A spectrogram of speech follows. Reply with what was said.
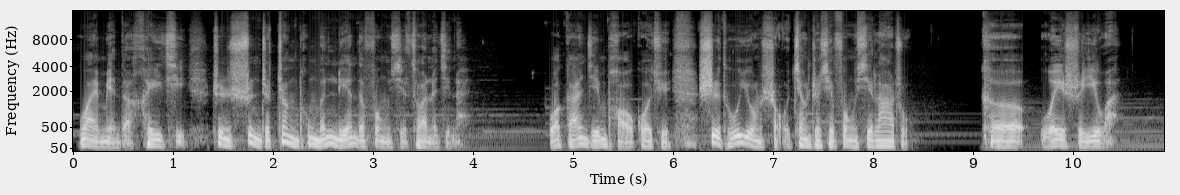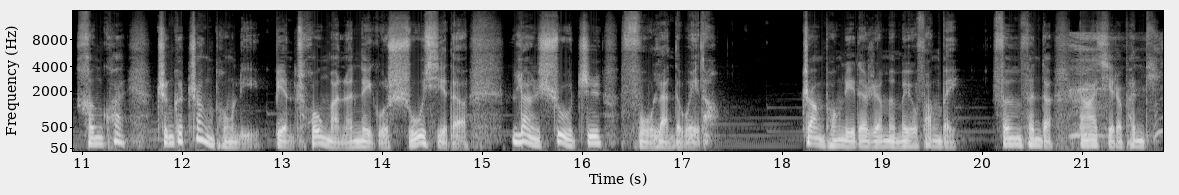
外面的黑气正顺着帐篷门帘的缝隙钻了进来。我赶紧跑过去，试图用手将这些缝隙拉住，可为时已晚。很快，整个帐篷里便充满了那股熟悉的烂树枝腐烂的味道。帐篷里的人们没有防备。纷纷的打起了喷嚏。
